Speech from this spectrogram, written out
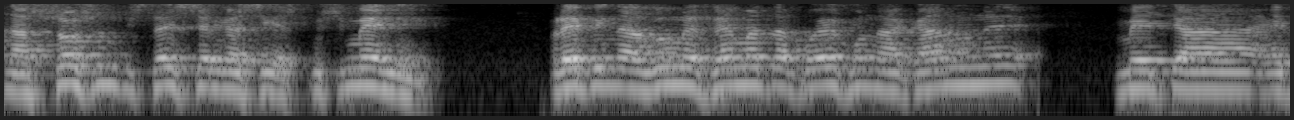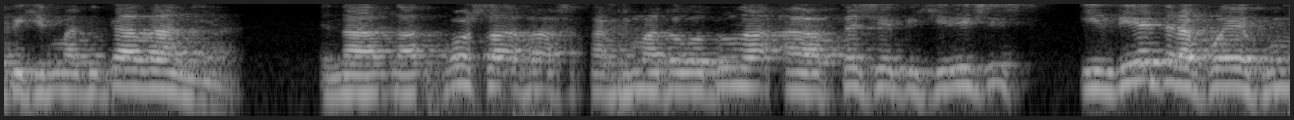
να, σώσουν τις θέσεις εργασίας. Που σημαίνει πρέπει να δούμε θέματα που έχουν να κάνουν με τα επιχειρηματικά δάνεια. Να, να, πώς θα, θα, χρηματοδοτούν αυτές οι επιχειρήσεις, ιδιαίτερα που έχουν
